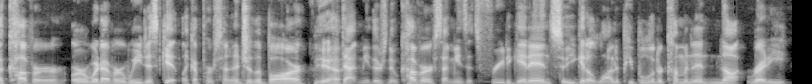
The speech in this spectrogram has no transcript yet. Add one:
a cover or whatever. We just get like a percentage of the bar. yeah, But that means there's no cover, so that means it's free to get in. So you get a lot of people that are coming in not ready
